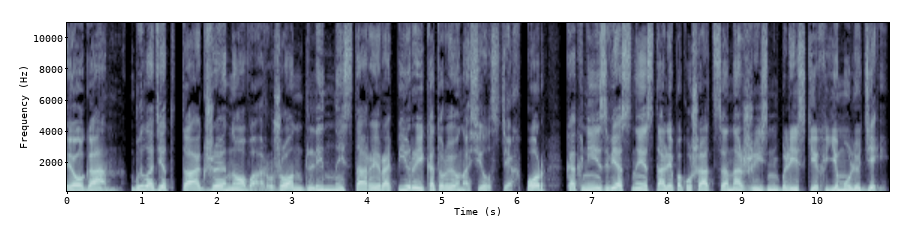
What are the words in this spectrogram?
Иоганн был одет также, но вооружен длинной старой рапирой, которую он носил с тех пор, как неизвестные стали покушаться на жизнь близких ему людей.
